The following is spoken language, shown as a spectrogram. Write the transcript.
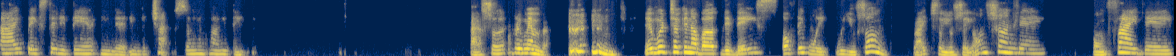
I pasted it there in the in the chat, so you have it there. Uh, so remember, we're talking about the days of the week, we use on, right? So you say on Sunday, on Friday,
